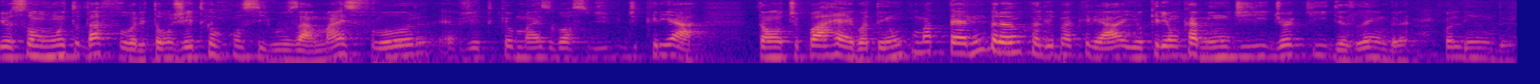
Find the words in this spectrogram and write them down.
eu sou muito da flor. Então o jeito que eu consigo usar mais flor é o jeito que eu mais gosto de, de criar. Então, tipo, a régua tem uma tela em branco ali para criar e eu criei um caminho de, de orquídeas, lembra? Ficou lindo.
